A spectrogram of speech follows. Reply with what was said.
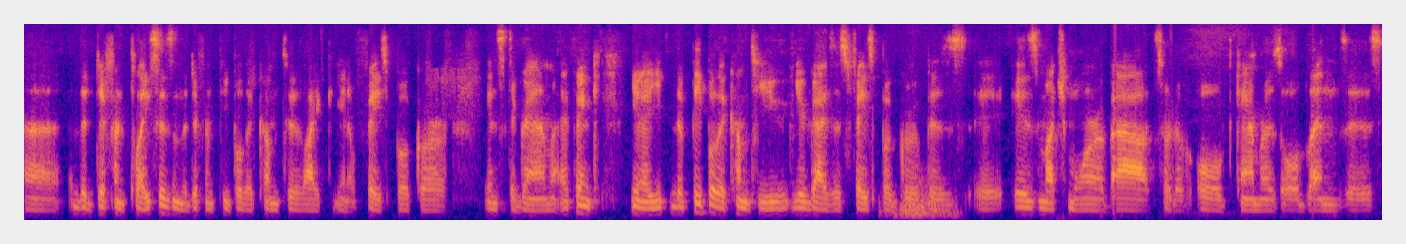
uh, the different places and the different people that come to like you know Facebook or Instagram. I think you know the people that come to you your guys' Facebook group is is much more about sort of old cameras, old lenses,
